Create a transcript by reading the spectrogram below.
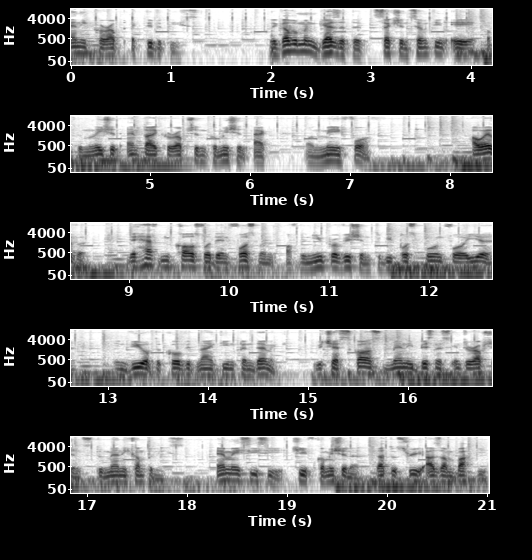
any corrupt activities. The government gazetted Section 17A of the Malaysian Anti-Corruption Commission Act on May 4th. However, there have been calls for the enforcement of the new provision to be postponed for a year in view of the COVID 19 pandemic, which has caused many business interruptions to many companies. MACC Chief Commissioner Datuk Sri Azam Baki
